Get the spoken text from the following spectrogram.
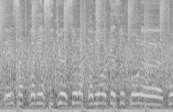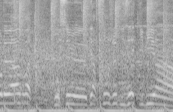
créer sa première situation, la première occasion pour le, pour le Havre. Pour ce garçon, je disais, qui vit un.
